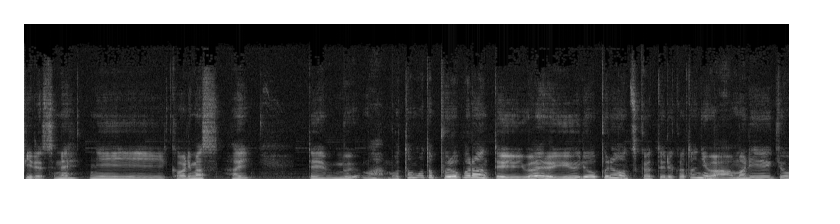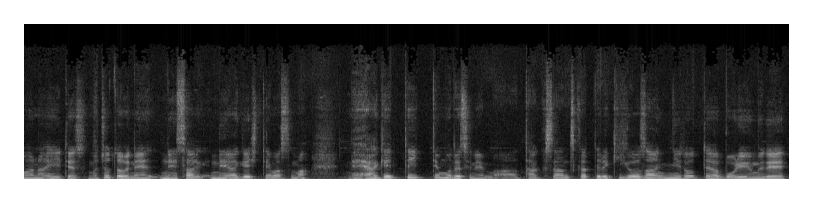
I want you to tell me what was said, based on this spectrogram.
日ですねに変わります。はい。でまあもともとプロプランっていういわゆる有料プランを使っている方にはあまり影響はないです。まあ、ちょっとね値下値上げしてます。まあ値上げって言ってもですねまあたくさん使ってる企業さんにとってはボリュームで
